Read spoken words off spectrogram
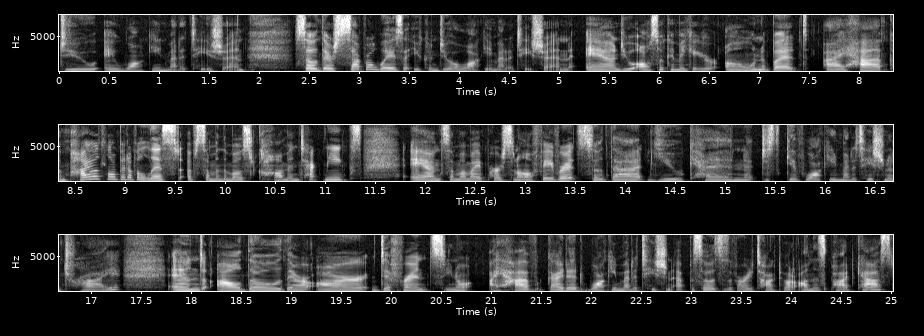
do a walking meditation? So there's several ways that you can do a walking meditation, and you also can make it your own, but I have compiled a little bit of a list of some of the most common techniques and some of my personal favorites so that you can just give walking meditation a try. And although there are different, you know, I have guided walking meditation episodes, as I've already talked about on this podcast.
